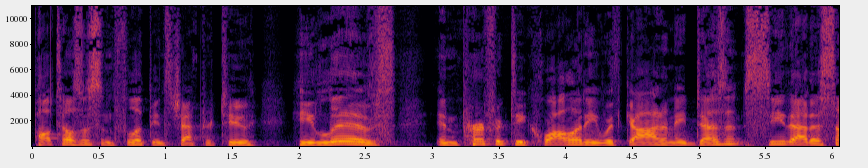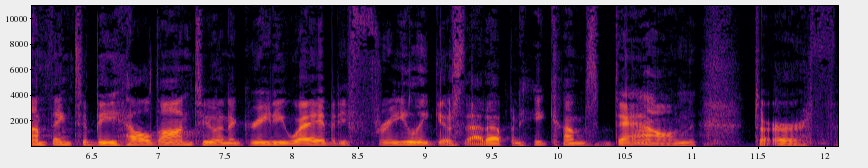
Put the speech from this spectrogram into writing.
Paul tells us in Philippians chapter 2, he lives in perfect equality with God, and he doesn't see that as something to be held onto in a greedy way, but he freely gives that up and he comes down to earth.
